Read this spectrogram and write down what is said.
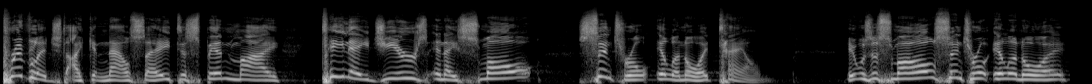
privileged, I can now say, to spend my teenage years in a small central Illinois town. It was a small central Illinois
